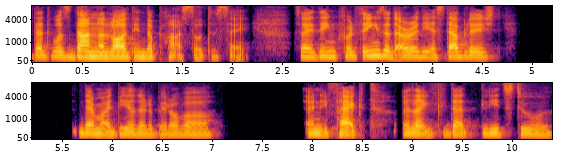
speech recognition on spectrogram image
that was done a lot in the past so to say. So i think for things that are already established there might be a little bit of a an effect like that leads to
